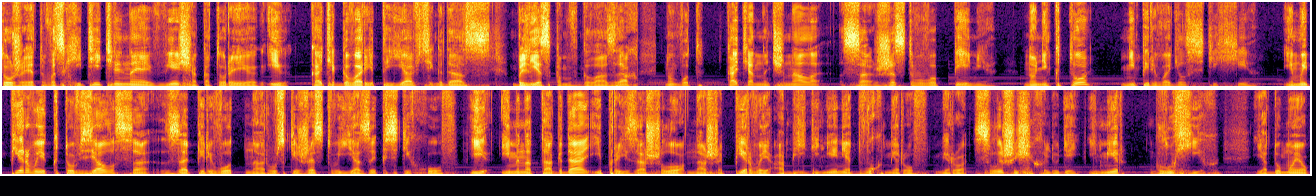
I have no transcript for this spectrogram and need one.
Тоже это восхитительная вещь, о которой и Катя говорит, и я всегда с блеском в глазах. Ну вот Катя начинала с жестового пения, но никто не переводил стихи. И мы первые, кто взялся за перевод на русский жестовый язык стихов. И именно тогда и произошло наше первое объединение двух миров. Мира слышащих людей и мир глухих. Я думаю,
